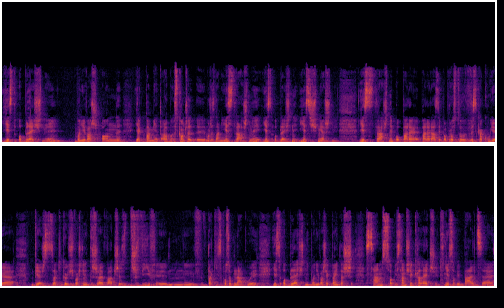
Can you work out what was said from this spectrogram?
jest obleśny, ponieważ on, jak pamiętam, albo skończę y, może zdanie, jest straszny, jest obleśny i jest śmieszny. Jest straszny, bo parę, parę razy po prostu wyskakuje, wiesz, z jakiegoś właśnie drzewa czy z drzwi w, ym, w taki sposób nagły. Jest obleśny, ponieważ jak pamiętasz, sam sobie, sam się kaleczy, tnie sobie palce,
